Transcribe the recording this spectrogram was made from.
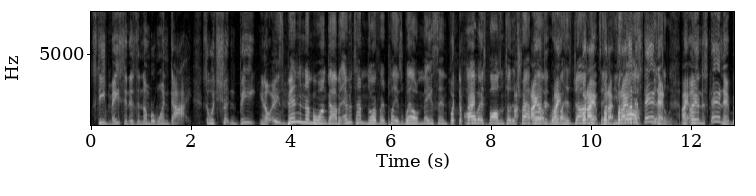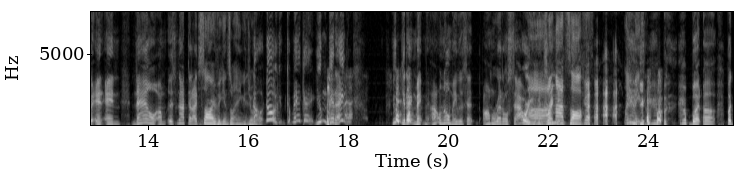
Steve Mason is the number one guy, so it shouldn't be. You know, it- He's been the number one guy, but every time Neuvirth plays well, Mason But the fact- always falls into the I- trap I of under- what I- his job. but I but I. He's but I understand that. I, I understand that. But and, and now um, it's not that I Sorry for getting so angry, Jordan. no no man, you can get angry. You can get angry. May- I don't know. Maybe it's that amaretto sour you've Uh, been I'm not soft. like Mason. but uh, but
